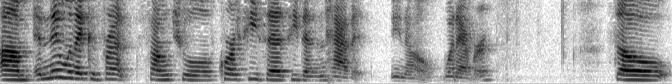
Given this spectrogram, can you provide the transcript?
Um, and then when they confront Song Chul, of course, he says he doesn't have it, you know, whatever. So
